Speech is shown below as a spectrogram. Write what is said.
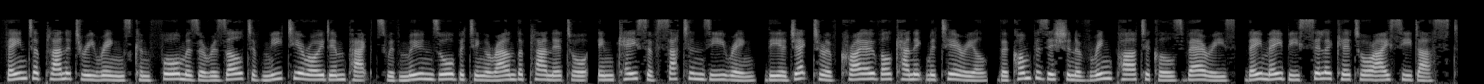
Fainter planetary rings can form as a result of meteoroid impacts with moons orbiting around the planet or, in case of Saturn's E-ring, the ejecta of cryovolcanic material. The composition of ring particles varies, they may be silicate or icy dust.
